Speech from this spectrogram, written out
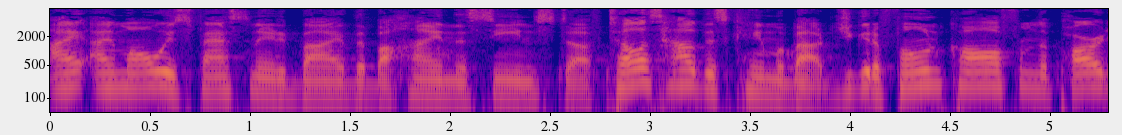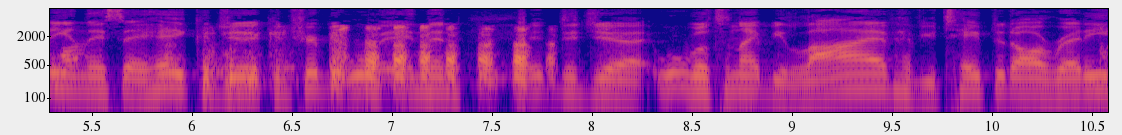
I, am always fascinated by the behind the scenes stuff. Tell us how this came about. Did you get a phone call from the party and they say, "Hey, could you contribute?" And then did you? Will tonight be live? Have you taped it already?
